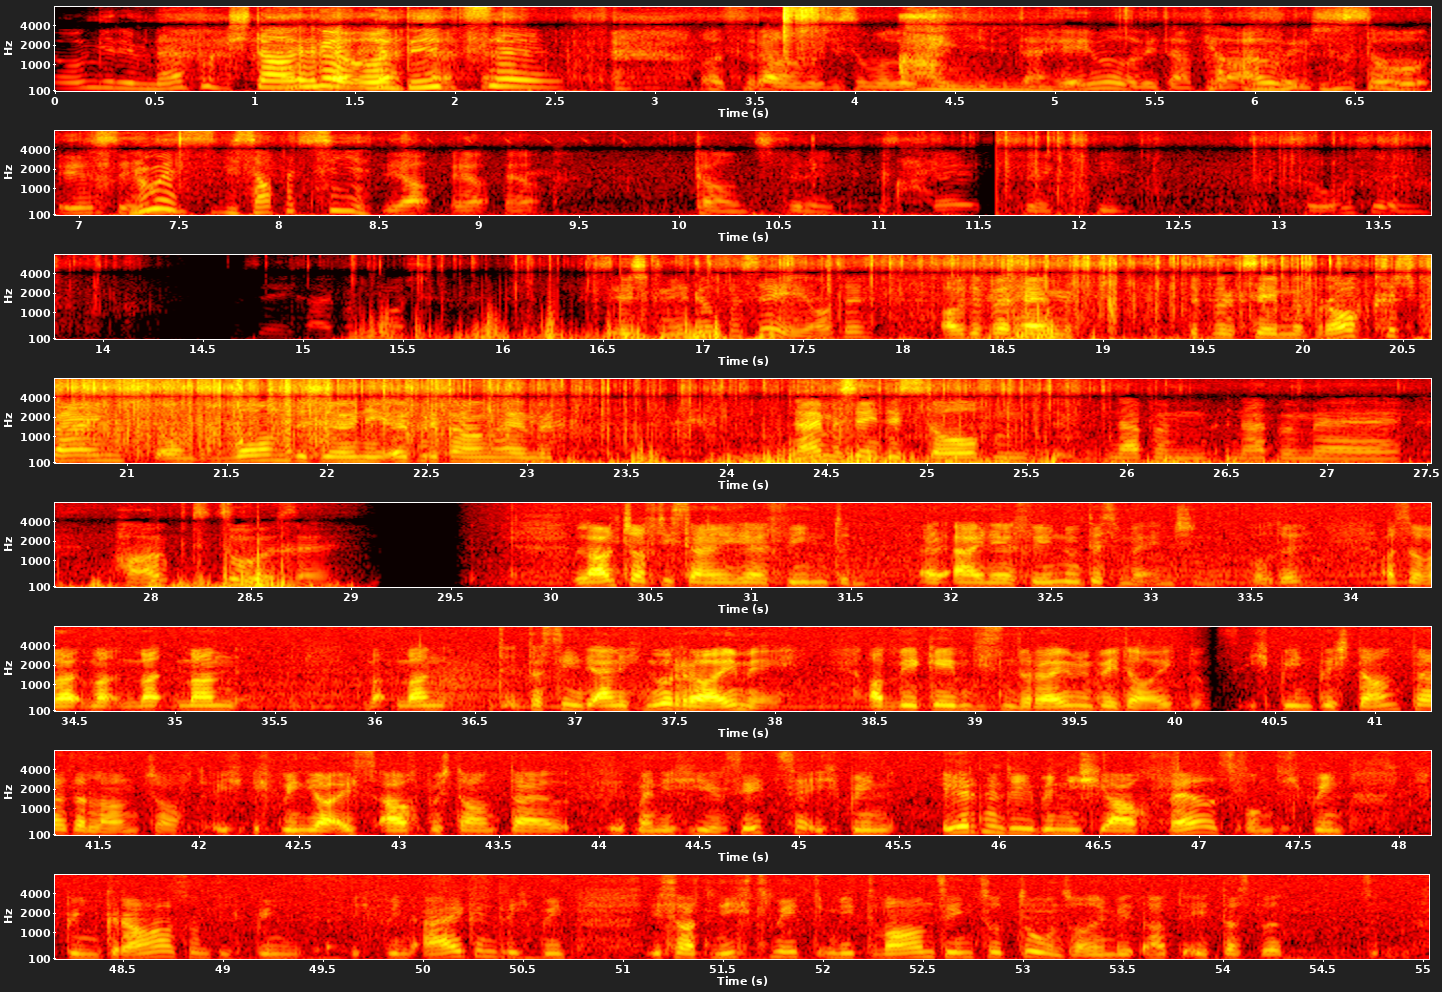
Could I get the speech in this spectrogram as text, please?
Hunger im Nebel gestanden und jetzt. Äh, Und vor allem musst du mal schauen, der Himmel, wie der blau Ja, ist. So irrsinnig. schau es, wie es runterzieht. Ja, ja, ja. Ganz verrückt. Perfekt. So schön. Es ist nicht auf den See, oder? Aber dafür, haben wir, dafür sehen wir Brockenspenst und wunderschöne Übergang haben wir. Nein, wir sind jetzt hier auf dem, neben, neben dem äh, Hauptzug. Landschaft ist eine Erfindung, eine Erfindung des Menschen, oder? Also man, man, man, man, das sind eigentlich nur Räume, aber wir geben diesen Räumen Bedeutung. Ich bin Bestandteil der Landschaft. Ich, ich bin ja jetzt auch Bestandteil, wenn ich hier sitze. Ich bin irgendwie bin ich ja auch Fels und ich bin ich bin Gras und ich bin ich bin eigentlich bin es hat nichts mit mit Wahnsinn zu tun, sondern mit, hat etwas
